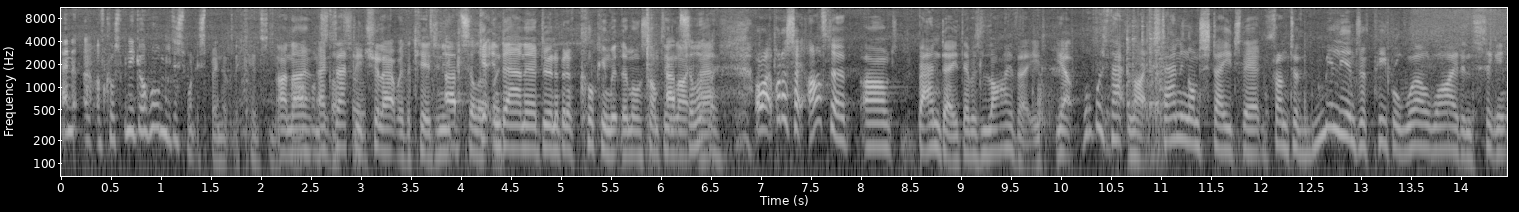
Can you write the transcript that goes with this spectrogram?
And uh, of course, when you go home, you just want to spend it with the kids. And I know, and stuff, exactly. so- Chill out with the kids and you Absolutely. getting down there doing a bit of cooking with them or something Absolutely. like that. All right, what I say, after um, Band Aid, there was Live Aid. Yeah. What was that like, standing on stage there in front of millions of people worldwide and singing?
